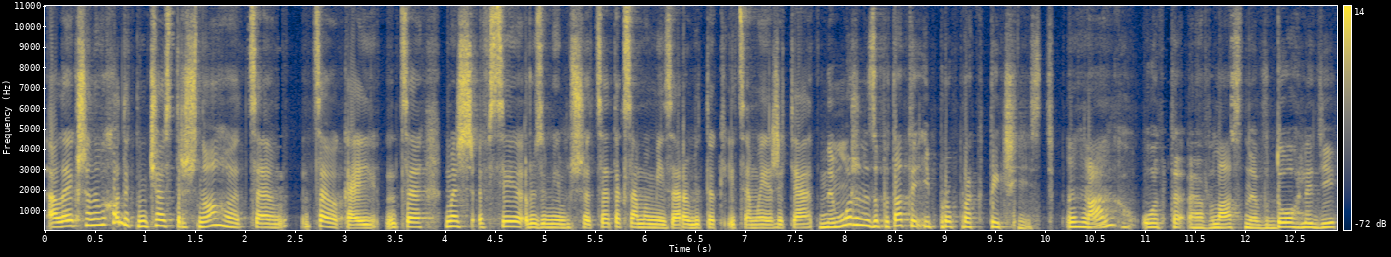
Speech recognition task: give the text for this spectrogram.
Але якщо не виходить, нічого страшного, це це окей. Це Ми ж всі розуміємо, що це так само мій заробіток і це моє життя. Не можу не запитати і про практичність. Угу. Так, от е, власне в догляді,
